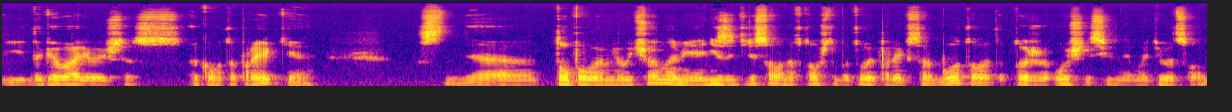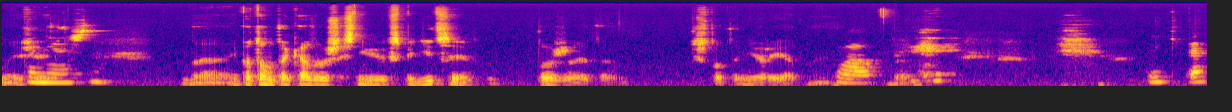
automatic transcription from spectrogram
и договариваешься с, каком-то проекте с э, топовыми учеными, и они заинтересованы в том, чтобы твой проект сработал, это тоже очень сильный мотивационный эффект. Конечно. Да. И потом ты оказываешься с ними в экспедиции, тоже это что-то невероятное. Вау. Да. Никита?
